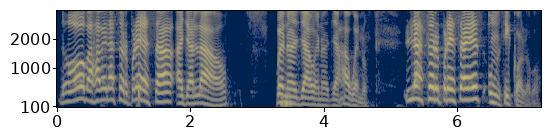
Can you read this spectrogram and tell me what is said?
No, vas a ver la sorpresa allá al lado. Bueno, ya, bueno, ya. Ah, bueno. La sorpresa es un psicólogo.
